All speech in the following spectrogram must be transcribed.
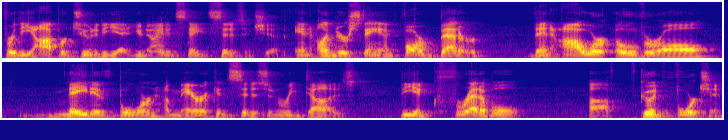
for the opportunity at United States citizenship and understand far better than our overall native born American citizenry does the incredible uh, good fortune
